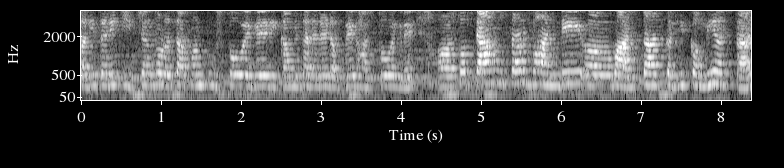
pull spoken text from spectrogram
कधीतरी किचन थोडंसं आपण पुसतो वगैरे रिकामे झालेले डबे घासतो वगैरे. सो त्यानुसार भांडी वाढतात कधी कमी असतात.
